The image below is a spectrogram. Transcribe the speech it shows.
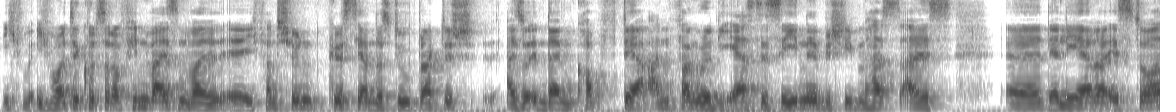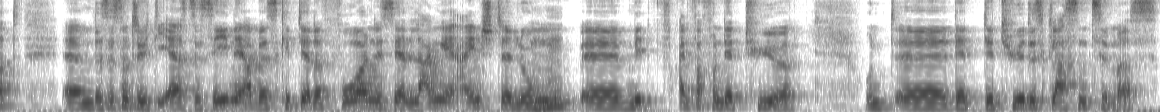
ich, ich wollte kurz darauf hinweisen, weil äh, ich fand es schön, Christian, dass du praktisch, also in deinem Kopf der Anfang oder die erste Szene beschrieben hast als äh, der Lehrer ist dort. Ähm, das ist natürlich die erste Szene, aber es gibt ja davor eine sehr lange Einstellung mhm. äh, mit einfach von der Tür und der, der Tür des Klassenzimmers.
